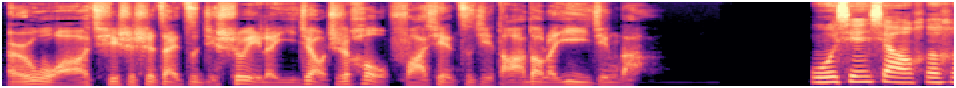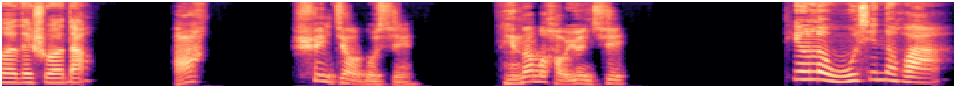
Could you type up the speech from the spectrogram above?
而我其实是在自己睡了一觉之后，发现自己达到了意境的。吴心笑呵呵地说道：“啊，睡觉都行？你那么好运气？”听了吴心的话。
